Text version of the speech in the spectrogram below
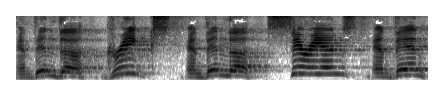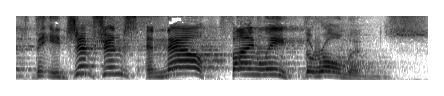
and then the Greeks, and then the Syrians, and then the Egyptians, and now finally the Romans.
